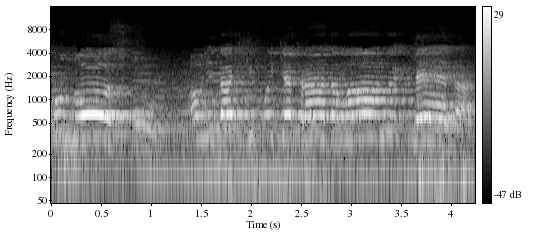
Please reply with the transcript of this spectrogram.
conosco. A unidade que foi quebrada lá na queda.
